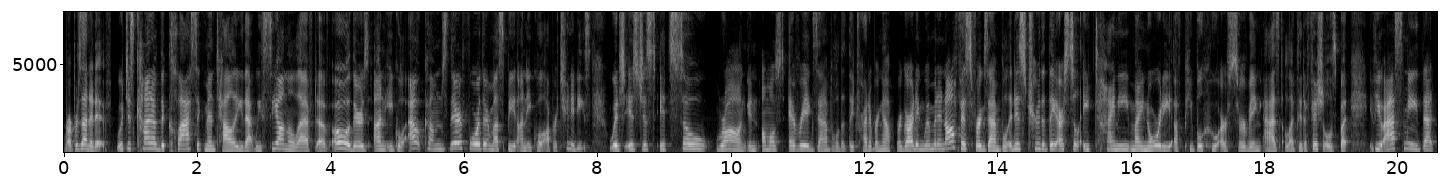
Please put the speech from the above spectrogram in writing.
representative, which is kind of the classic mentality that we see on the left of, oh, there's unequal outcomes, therefore there must be unequal opportunities, which is just, it's so wrong in almost every example that they try to bring up. Regarding women in office, for example, it is true that they are still a tiny minority of people who are serving as elected officials, but if you ask me, that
